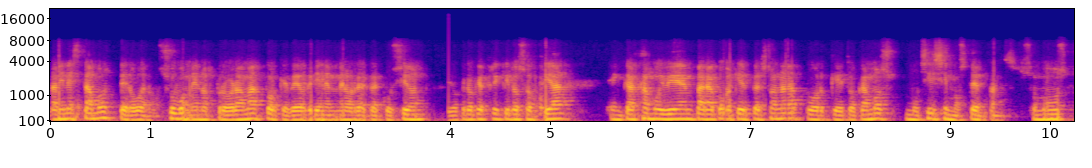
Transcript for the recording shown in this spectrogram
también estamos, pero bueno, subo menos programas porque veo que tienen menos repercusión. Yo creo que Frikilosofía encaja muy bien para cualquier persona porque tocamos muchísimos temas. Somos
